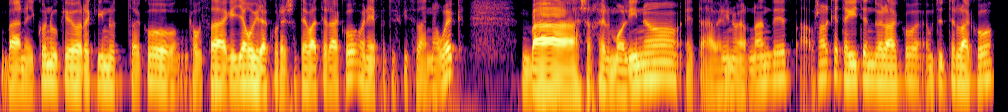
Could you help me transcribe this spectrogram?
ba, nahiko nuke horrekin notutako gauza gehiago irakurre esate baterako, baina ipatizkizu da nahuek, ba, Sergio Molino eta Berino Hernández, ba, osarketa egiten duelako, eututelako,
